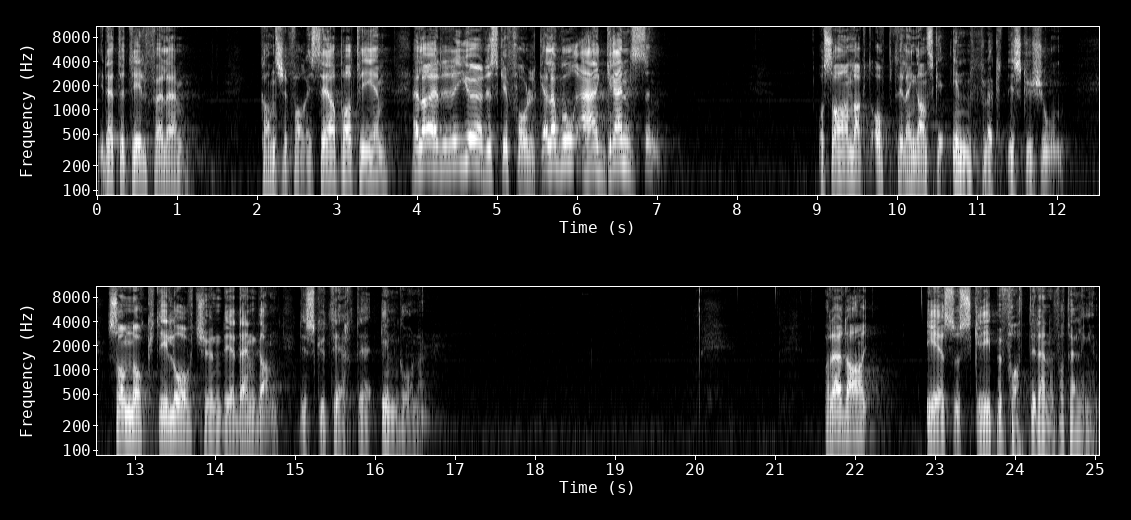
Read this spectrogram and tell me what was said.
i dette tilfellet kanskje fariseerpartiet? Eller er det det jødiske folk? Eller hvor er grensen? Og så har han lagt opp til en ganske innfløkt diskusjon, som nok de lovkyndige den gang diskuterte inngående. Og det er da Jesus griper fatt i denne fortellingen.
